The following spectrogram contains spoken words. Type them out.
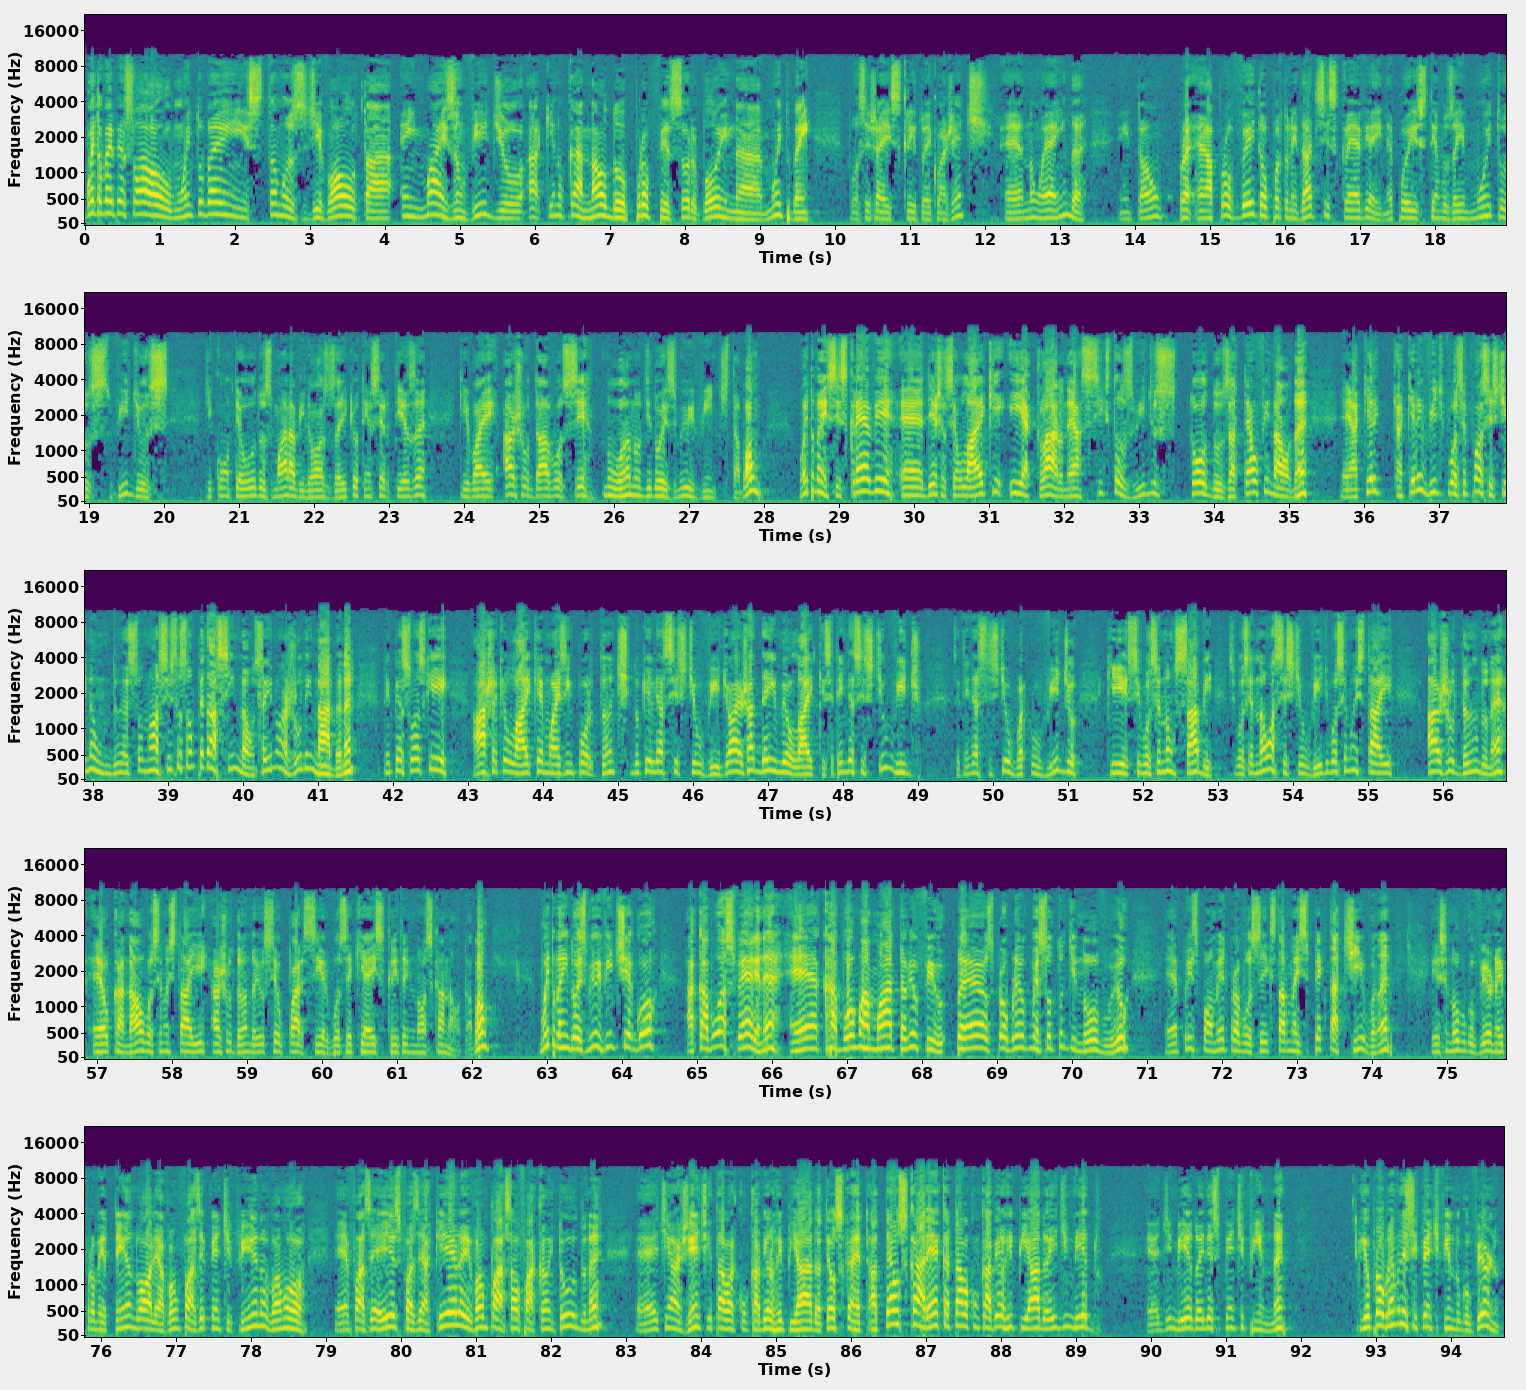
Muito bem, pessoal, muito bem. Estamos de volta em mais um vídeo aqui no canal do Professor Boina. Muito bem, você já é inscrito aí com a gente? É, não é ainda? Então, pra, é, aproveita a oportunidade e se inscreve aí, né? Pois temos aí muitos vídeos de conteúdos maravilhosos aí que eu tenho certeza que vai ajudar você no ano de 2020, tá bom? Muito bem, se inscreve, é, deixa seu like e, é claro, né, assista os vídeos todos até o final, né? É, aquele, aquele vídeo que você for assistir, não, não assista só um pedacinho, não. Isso aí não ajuda em nada, né? Tem pessoas que acham que o like é mais importante do que ele assistir o vídeo. Ah, eu já dei o meu like. Você tem de assistir o vídeo. Você tem de assistir o, o vídeo que se você não sabe, se você não assistiu o vídeo, você não está aí ajudando, né? É o canal, você não está aí ajudando aí o seu parceiro, você que é inscrito no nosso canal, tá bom? Muito bem, 2020 chegou, acabou as férias, né? É, acabou a mamata, viu, filho? É, os problemas começou tudo de novo, viu? É, principalmente para você que estava na expectativa, né? Esse novo governo aí prometendo, olha, vamos fazer pente fino, vamos é, fazer isso, fazer aquilo e vamos passar o facão em tudo, né? É, tinha gente que estava com o cabelo arrepiado, até os, até os careca tava com o cabelo arrepiado aí de medo. É, de medo aí desse pente fino, né? E o problema desse pente fino do governo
